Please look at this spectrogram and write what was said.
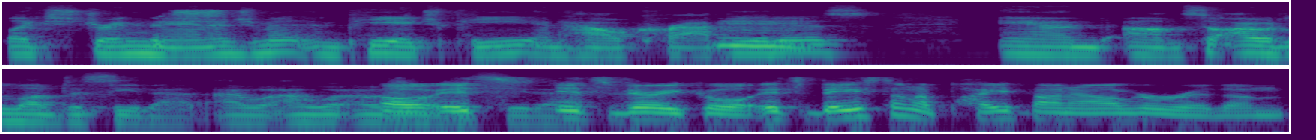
like string It's- management and PHP and how crappy Mm. it is. And um, so I would love to see that. I, I I would Oh, to it's see that. it's very cool. It's based on a Python algorithm,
